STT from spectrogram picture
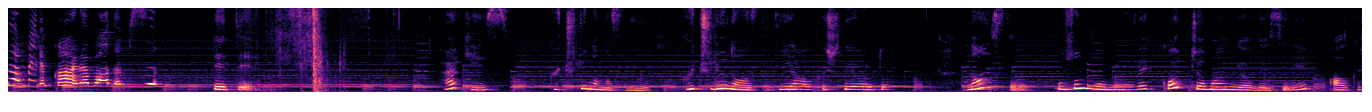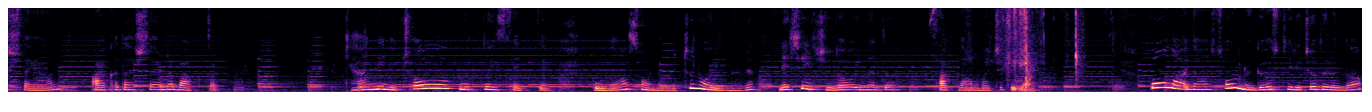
Benim kahramanımsın. Dedi. herkes güçlü Nazlı, güçlü Nazlı diye alkışlıyordu. Nazlı uzun burnunu ve kocaman gövdesini alkışlayan arkadaşlarına baktı. Kendini çok mutlu hissetti. Bundan sonra bütün oyunları neşe içinde oynadı. Saklambacı bile. Bu olaydan sonra gösteri çadırında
